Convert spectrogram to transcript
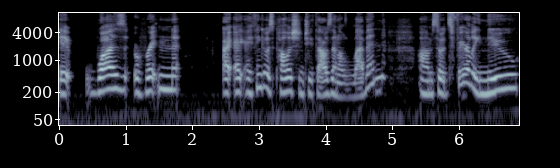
It was written, I, I, I think it was published in 2011, um, so it's fairly new.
